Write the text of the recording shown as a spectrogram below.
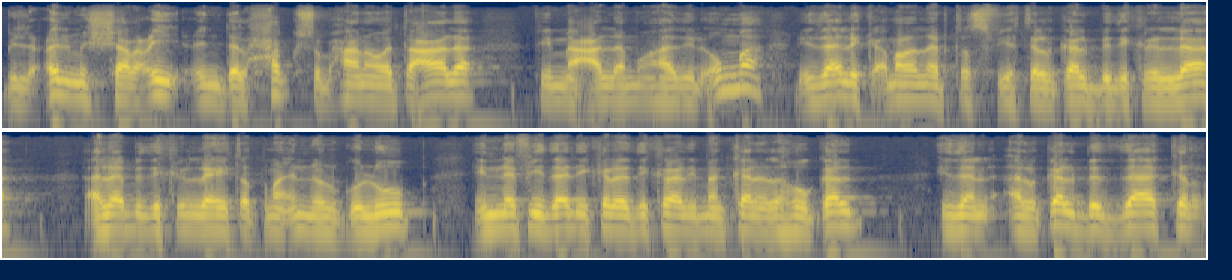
بالعلم الشرعي عند الحق سبحانه وتعالى فيما علمه هذه الأمة. لذلك أمرنا بتصفية القلب بذكر الله. ألا بذكر الله تطمئن القلوب؟ إن في ذلك لذكرى لمن كان له قلب. إذا القلب الذاكر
